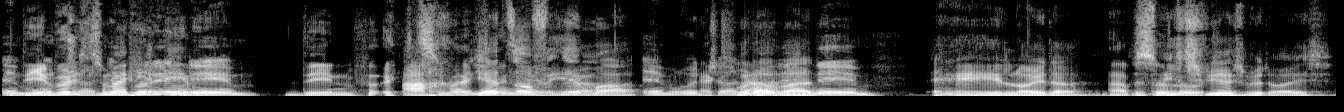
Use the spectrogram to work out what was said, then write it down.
Emre Den würde ich Can, zum Beispiel ich nehmen. Den würde ich Ach, zum Beispiel jetzt auf nehmen, ja. immer. Emre Ja, Can würde ich Oder nehmen. Ey, Leute, das ist Absolut. echt schwierig mit euch.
